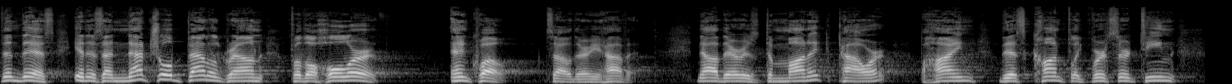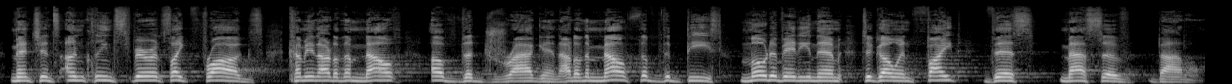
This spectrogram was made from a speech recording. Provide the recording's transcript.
than this. It is a natural battleground for the whole earth. End quote. So there you have it. Now there is demonic power behind this conflict. Verse 13 mentions unclean spirits like frogs coming out of the mouth of the dragon, out of the mouth of the beast, motivating them to go and fight this massive battle.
